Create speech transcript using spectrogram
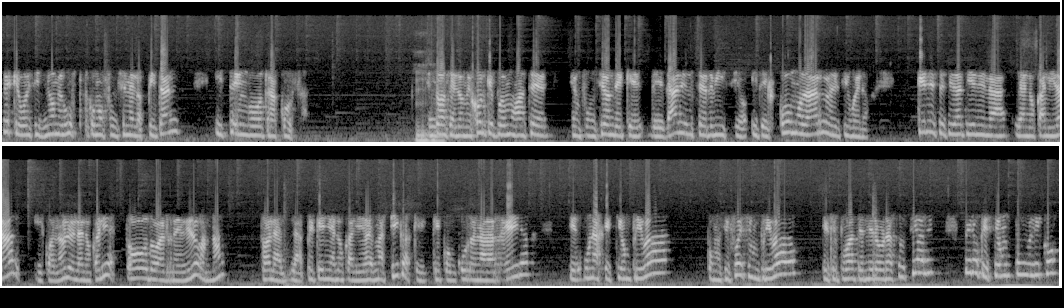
es que vos decís, no me gusta cómo funciona el hospital y tengo otra cosa. Entonces, lo mejor que podemos hacer en función de que de dar el servicio y de cómo darlo, es decir, bueno, qué necesidad tiene la, la localidad, y cuando hablo de la localidad, todo alrededor, ¿no? Todas las, pequeñas localidades más chicas que, concurren a la regueira, una gestión privada, como si fuese un privado, que se pueda atender obras sociales, pero que sea un público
